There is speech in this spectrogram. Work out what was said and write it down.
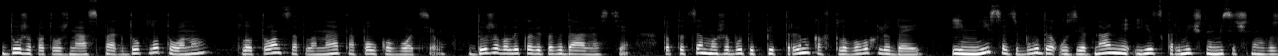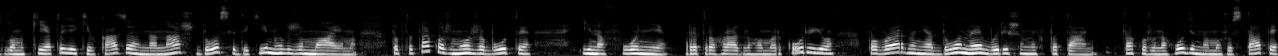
дуже потужний аспект до Плутону. Плутон це планета полководців, дуже великої відповідальності. Тобто, це може бути підтримка впливових людей. І місяць буде у з'єднанні із кармічним місячним вузлом кету, який вказує на наш досвід, який ми вже маємо. Тобто також може бути і на фоні ретроградного Меркурію повернення до невирішених питань. Також у нагоді нам можуть стати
